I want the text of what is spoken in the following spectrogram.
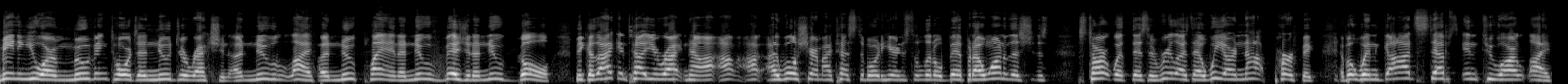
Meaning you are moving towards a new direction, a new life, a new plan, a new vision, a new goal. Because I can tell you right now, I, I, I will share my testimony here in just a little bit, but I wanted to just start with this and realize that we are not perfect. But when God steps into our life,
